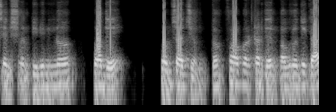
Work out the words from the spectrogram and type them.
সেকশন বিভিন্ন পদে পঞ্চাশ জন দক্ষ অপারেটরদের অগ্রাধিকার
